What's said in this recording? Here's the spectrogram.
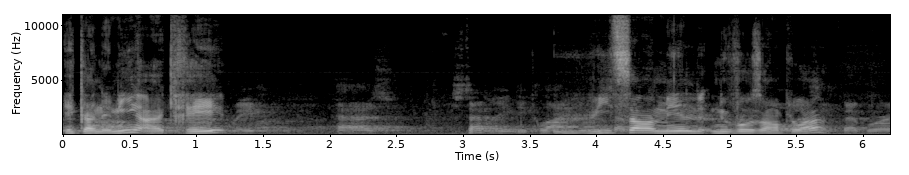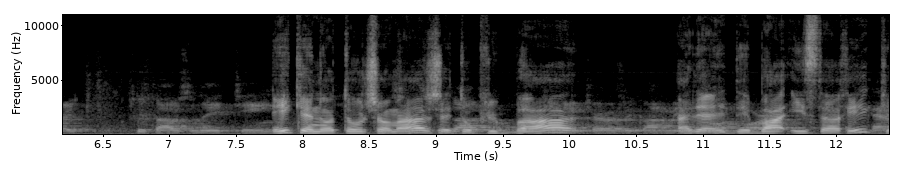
économie a créé 800 000 nouveaux emplois et que notre taux de chômage est au plus bas, à des bas historiques,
